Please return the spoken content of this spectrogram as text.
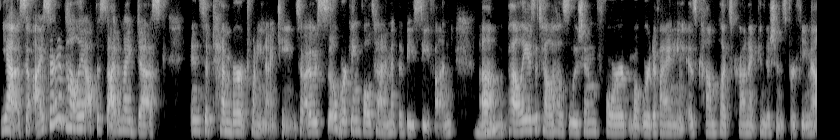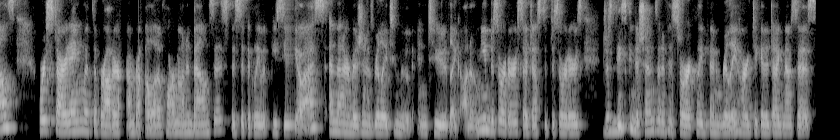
Yeah, so I started Pollie off the side of my desk in September of 2019. So I was still working full time at the VC fund. Mm-hmm. Um, Pollie is a telehealth solution for what we're defining as complex chronic conditions for females. We're starting with the broader umbrella of hormone imbalances, specifically with PCOS. And then our vision is really to move into like autoimmune disorders, digestive disorders, just mm-hmm. these conditions that have historically been really hard to get a diagnosis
